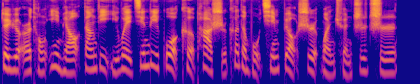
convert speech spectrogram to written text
对于儿童疫苗，当地一位经历过可怕时刻的母亲表示完全支持。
